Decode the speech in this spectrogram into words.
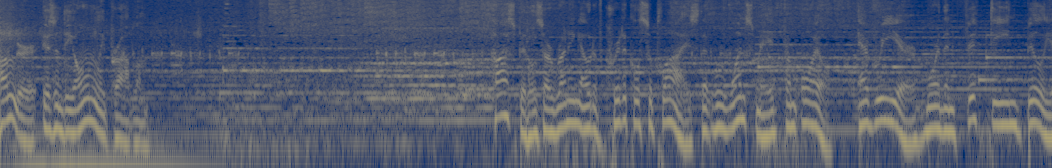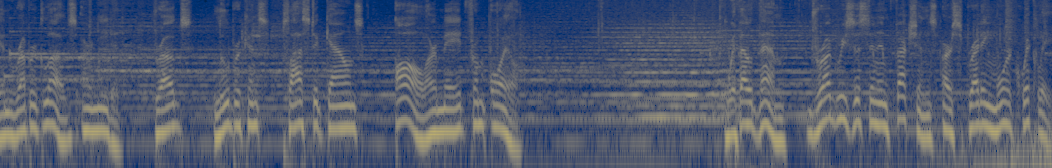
Hunger isn't the only problem. Hospitals are running out of critical supplies that were once made from oil. Every year, more than 15 billion rubber gloves are needed. Drugs, lubricants, plastic gowns, all are made from oil. Without them, drug-resistant infections are spreading more quickly.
